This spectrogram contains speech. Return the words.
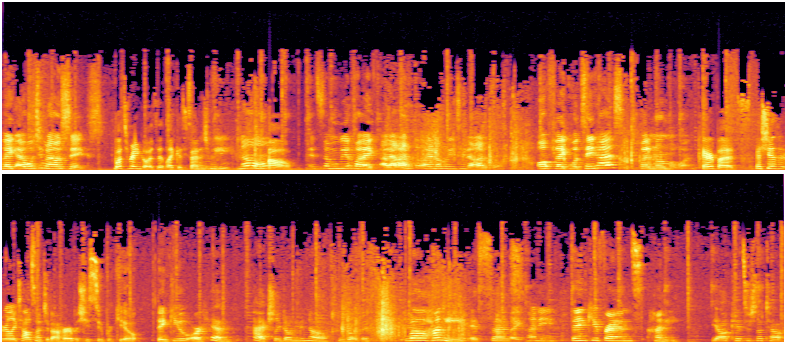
like I watched it when I was six. What's Rango? Is it like a Spanish movie? No. Oh. It's a movie of like a lagarto. I don't know how you say lagarto. Of like what Saint has, but a normal one. Airbuds. Yeah, she doesn't really tell us much about her, but she's super cute. Thank you or him. I actually don't even know who wrote this. Well, honey, it says, Like honey. thank you, friends, honey. Y'all kids are so tall.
